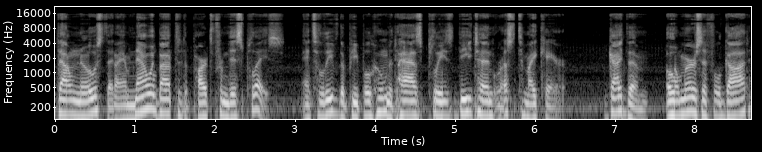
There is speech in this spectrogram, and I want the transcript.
Thou knowest that I am now about to depart from this place, and to leave the people whom it has pleased thee to entrust to my care. Guide them, O merciful God,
